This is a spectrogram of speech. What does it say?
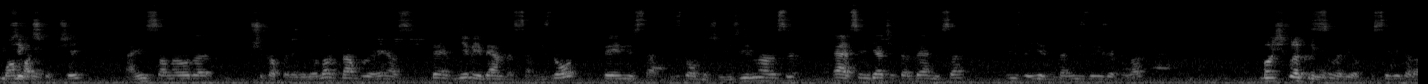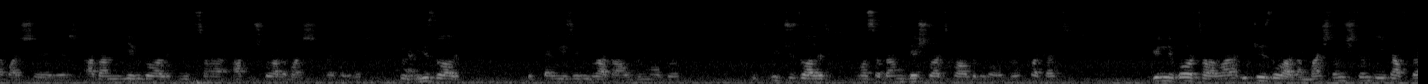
Yüksek bambaşka bir şey. Yani insanlar orada şu kafayla geliyorlar. Ben burada en az ben yemeği beğenmezsem %10, beğenirsem %15 ile %20 arası. Eğer seni gerçekten beğendiysen %20'den %100'e kadar Baş bırakırım yani. sınır yok. İstediği kadar başlayabilir. Adam 20 dolarlık yiyip sana 60 dolarla baş bırakabilir. Hı. Yani 100 dolarlık tipten 120 dolar da aldığım oldu. İki- 300 dolarlık masadan 5 dolar tip aldığım da oldu. Fakat günlük ortalama 200 dolardan başlamıştım ilk hafta.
